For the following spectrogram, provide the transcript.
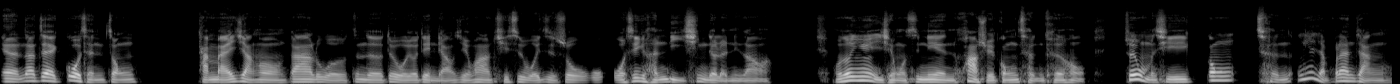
嗯，那在过程中。坦白讲哦，大家如果真的对我有点了解的话，其实我一直说我我是一个很理性的人，你知道吗？我说因为以前我是念化学工程科吼，所以我们其实工程应该讲不能讲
